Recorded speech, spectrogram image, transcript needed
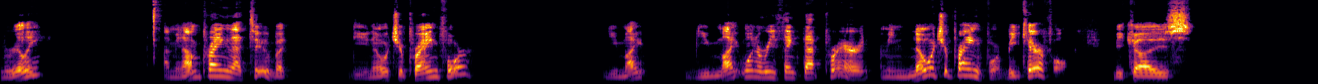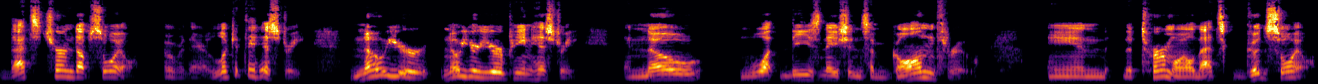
really i mean i'm praying that too but do you know what you're praying for you might you might want to rethink that prayer i mean know what you're praying for be careful because that's churned up soil over there look at the history know your know your european history and know what these nations have gone through and the turmoil, that's good soil.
